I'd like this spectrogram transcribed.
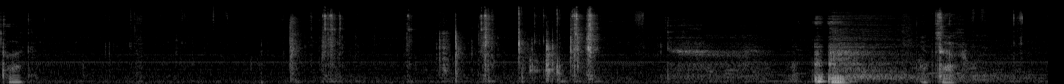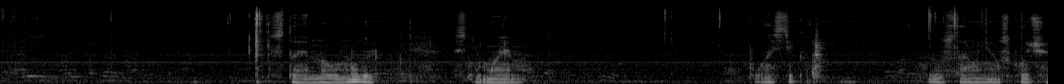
Так. Итак, ставим новый модуль, снимаем пластик двустороннего скотча.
